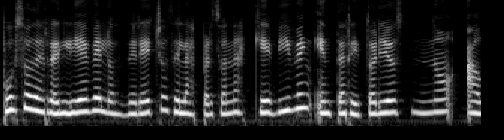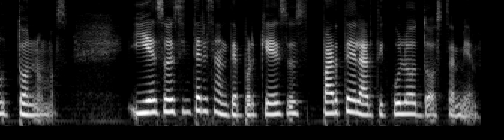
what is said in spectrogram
puso de relieve los derechos de las personas que viven en territorios no autónomos. Y eso es interesante porque eso es parte del artículo 2 también.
